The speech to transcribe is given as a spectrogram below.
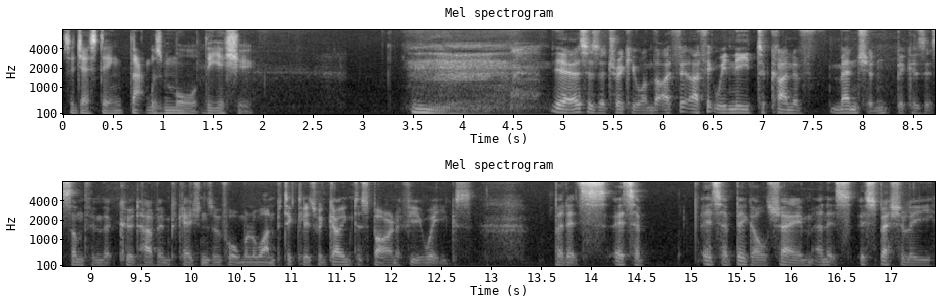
suggesting that was more the issue. Yeah, this is a tricky one that I think I think we need to kind of mention because it's something that could have implications in Formula One, particularly as we're going to Spa in a few weeks. But it's it's a it's a big old shame, and it's especially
